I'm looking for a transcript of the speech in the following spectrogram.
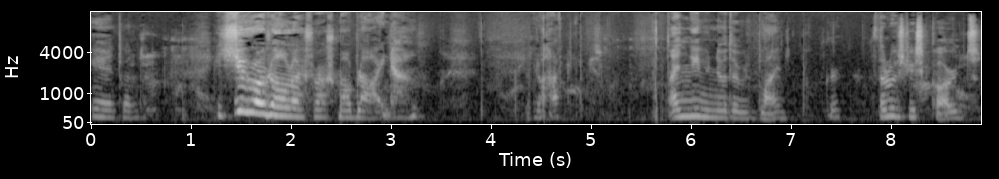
Yeah, it's one dollar. It's zero dollars for a small blind. you don't have to small. I didn't even know there was blinds poker. I thought it was just cards.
